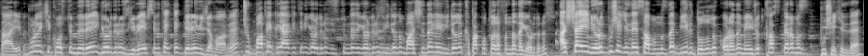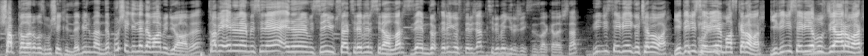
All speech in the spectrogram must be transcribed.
sahip. Buradaki kostümleri gördüğünüz gibi hepsini tek tek denemeyeceğim abi. Şu Bape kıyafetini gördünüz, üstümde de gördünüz, videonun başlığında ve videonun kapak fotoğrafında da gördünüz. Aşağıya iniyoruz. Bu şekilde hesabımızda bir doluluk oranı mevcut. Kasklarımız bu şekilde. Şapkalarımız bu şekilde. Bilmem ne. Bu şekilde devam ediyor abi. Tabii en önemlisi ne? En önemlisi yükseltilebilir silahlar. Size M4'leri göstereceğim. Tribe gireceksiniz arkadaşlar. 7. seviye göçebe var. 7. seviye maskara var. 7. seviye buz diyarı var.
